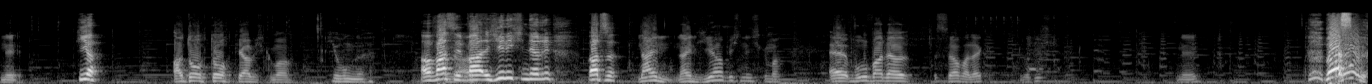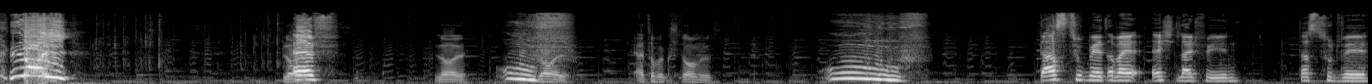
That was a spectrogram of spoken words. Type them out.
Nee. Hier. Ah, doch, doch, die habe ich gemacht. Junge. Aber warte, Ja. war hier nicht in der Re Warte. Nein, nein, hier habe ich nicht gemacht. Äh, wo war der Server-Lag? Wirklich? Nee. Was? Lol. LOL! Lol. F. Lol. Uff. Lol. Er hat aber gestorben ist. Uff. Das tut mir jetzt aber echt leid für ihn. Das tut weh.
